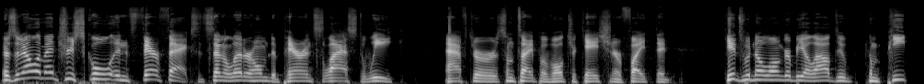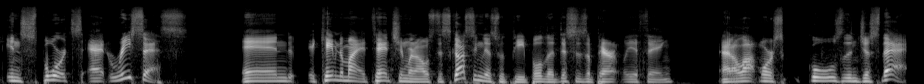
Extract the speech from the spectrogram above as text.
There's an elementary school in Fairfax that sent a letter home to parents last week after some type of altercation or fight that kids would no longer be allowed to compete in sports at recess. And it came to my attention when I was discussing this with people that this is apparently a thing at a lot more schools than just that.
